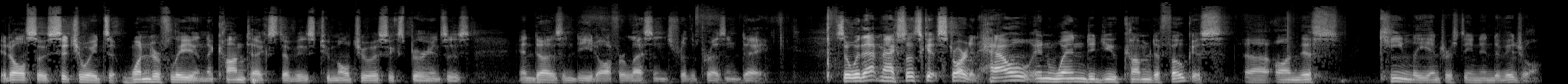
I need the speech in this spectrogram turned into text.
it also situates it wonderfully in the context of his tumultuous experiences and does indeed offer lessons for the present day. So, with that, Max, let's get started. How and when did you come to focus uh, on this keenly interesting individual?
